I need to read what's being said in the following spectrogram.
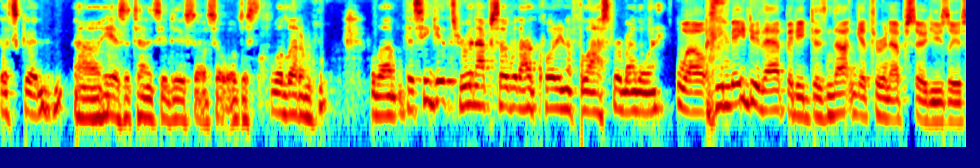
that's good. Uh, he has a tendency to do so, so we'll just we'll let him. We'll, um, does he get through an episode without quoting a philosopher? By the way, Well, he may do that, but he does not get through an episode usually of-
